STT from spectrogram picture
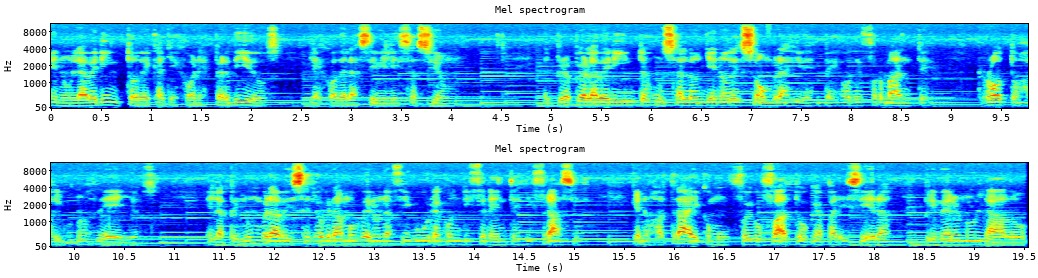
en un laberinto de callejones perdidos, lejos de la civilización. El propio laberinto es un salón lleno de sombras y de espejos deformantes, rotos algunos de ellos. En la penumbra a veces logramos ver una figura con diferentes disfraces, que nos atrae como un fuego fato que apareciera primero en un lado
